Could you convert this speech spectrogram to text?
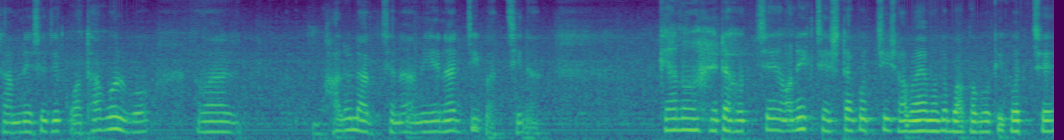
সামনে এসে যে কথা বলব, আমার ভালো লাগছে না, আমি এনার্জি পাচ্ছি না। কেন? এটা হচ্ছে, অনেক চেষ্টা করছি, সবাই আমাকে বকাবকি করছে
